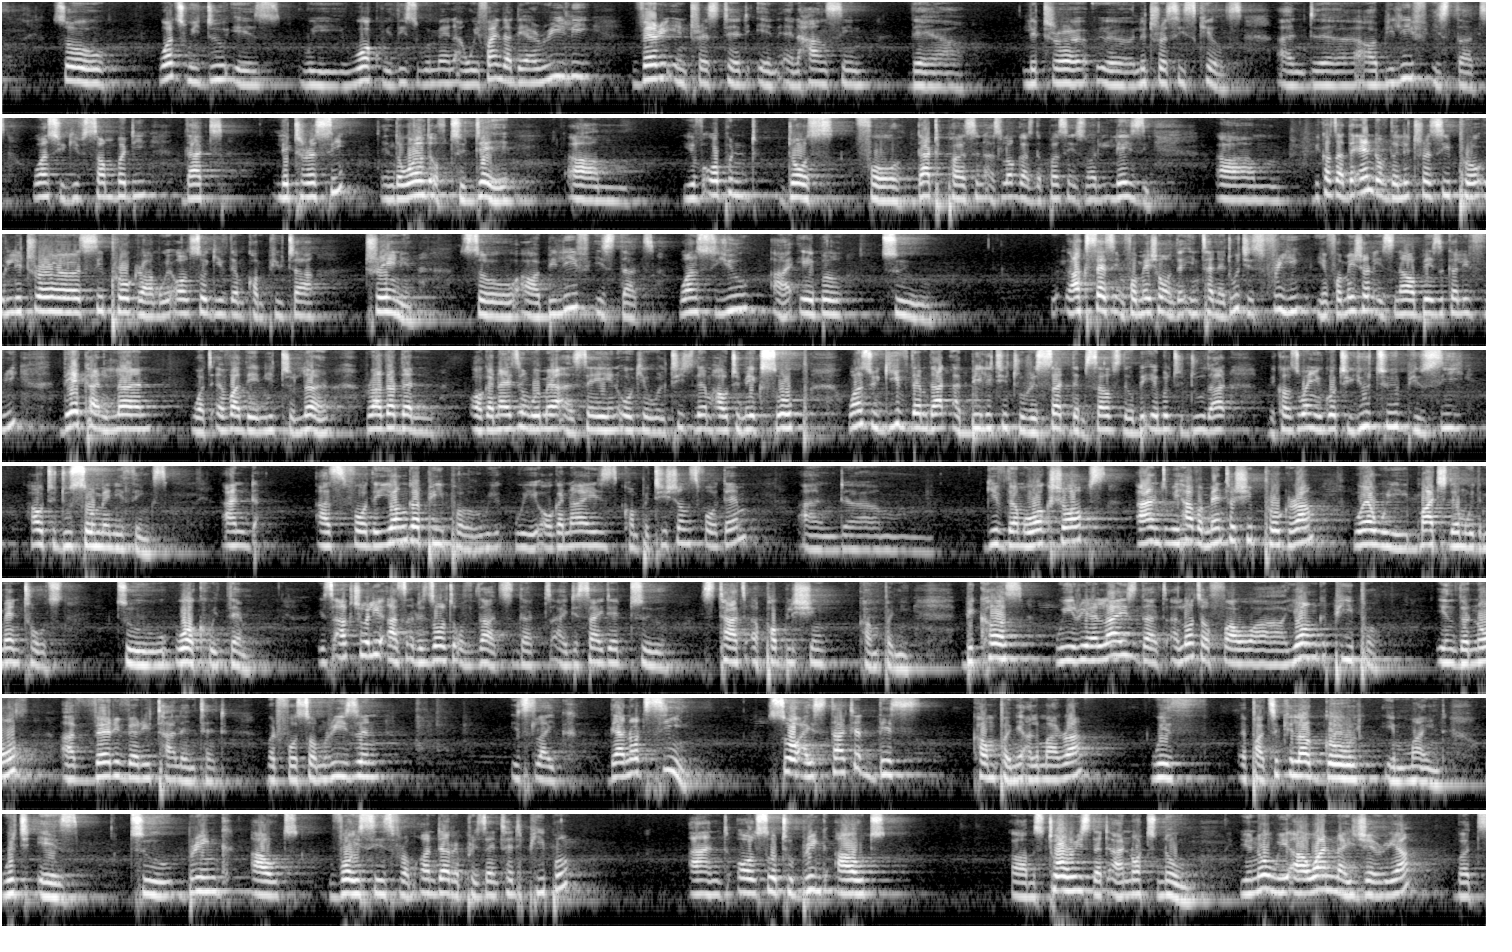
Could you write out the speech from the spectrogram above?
So what we do is we work with these women and we find that they are really very interested in enhancing their liter uh, literacy skills. And uh, our belief is that once you give somebody that literacy in the world of today, um, you've opened doors for that person as long as the person is not lazy. Um, because at the end of the literacy, pro literacy program, we also give them computer training. So our belief is that once you are able to access information on the internet, which is free, information is now basically free, they can learn whatever they need to learn rather than organizing women and saying, okay, we'll teach them how to make soap. Once you give them that ability to research themselves, they'll be able to do that because when you go to YouTube, you see how to do so many things. And as for the younger people, we, we organize competitions for them and um, give them workshops. And we have a mentorship program where we match them with mentors to work with them. It's actually as a result of that that I decided to start a publishing company because we realized that a lot of our young people in the North are very, very talented. But for some reason, it's like they are not seen. So I started this company, Almara, with a particular goal in mind, which is to bring out voices from underrepresented people and also to bring out um, stories that are not known. You know, we are one Nigeria, but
